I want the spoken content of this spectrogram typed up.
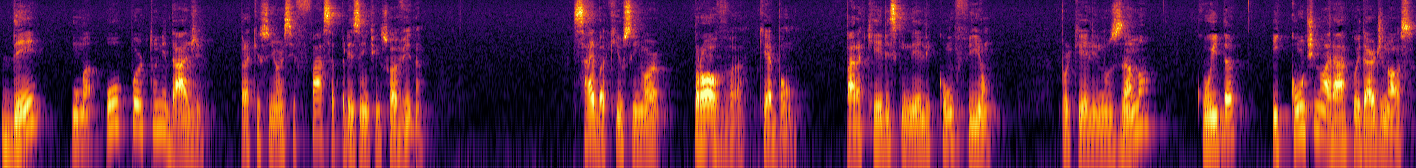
dê uma oportunidade para que o Senhor se faça presente em sua vida. Saiba que o Senhor prova que é bom para aqueles que nele confiam, porque ele nos ama, cuida e continuará a cuidar de nós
